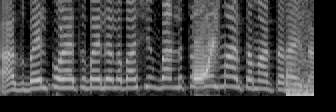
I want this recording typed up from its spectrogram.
आज बैल पोळ्याचं बैलाला बाशिंग बांधलं तर बैल मारता मारता राहिला.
